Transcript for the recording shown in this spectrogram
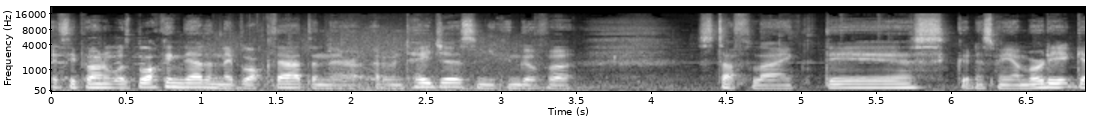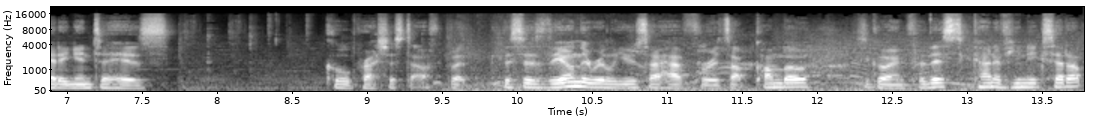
if the opponent was blocking that and they block that, then they're advantageous, and you can go for stuff like this. Goodness me, I'm already getting into his cool pressure stuff, but this is the only real use I have for his up combo. He's going for this kind of unique setup,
